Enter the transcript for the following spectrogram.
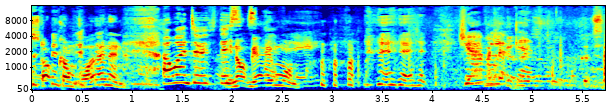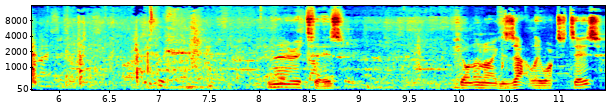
Stop complaining. I wonder if this You're not is getting one. heavy. Should you have a look in? There it is. If you want to know exactly what it is,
